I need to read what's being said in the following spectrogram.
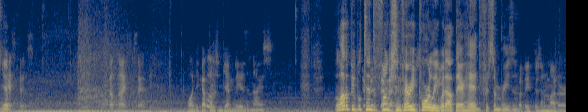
Yep. Yes, this. Not nice to say at least. Well, decapitation generally isn't nice. A lot of people tend to function very poorly without their head for some reason. But it doesn't matter.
